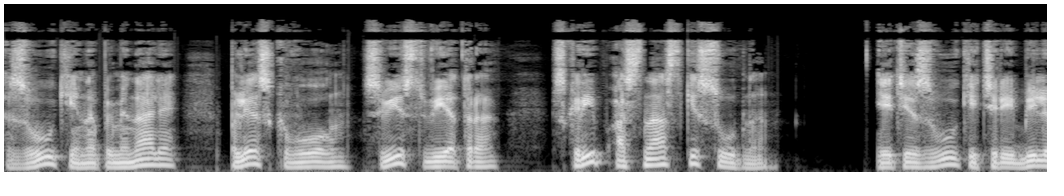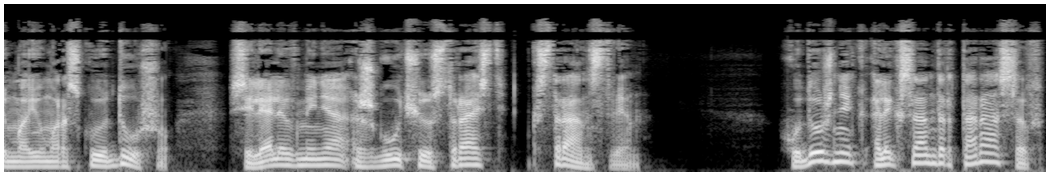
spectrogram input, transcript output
Звуки напоминали плеск волн, свист ветра, скрип оснастки судна. Эти звуки теребили мою морскую душу, вселяли в меня жгучую страсть к странствиям. Художник Александр Тарасов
